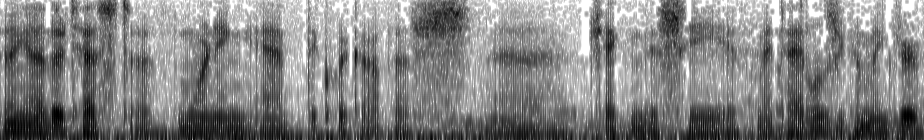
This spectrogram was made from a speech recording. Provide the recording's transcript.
Doing another test of morning at the quick office, uh, checking to see if my titles are coming through.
